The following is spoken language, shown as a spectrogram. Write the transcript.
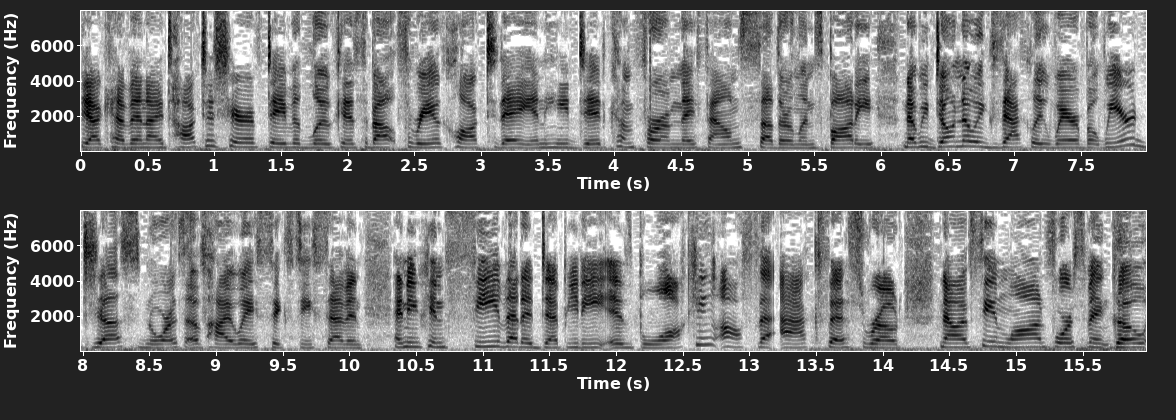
Yeah, Kevin, I talked to Sheriff David Lucas about 3 o'clock today, and he did confirm they found Sutherland's body. Now, we don't know exactly where, but we are just north of Highway 67, and you can see that a deputy is blocking off the access road. Now, I've seen law enforcement go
